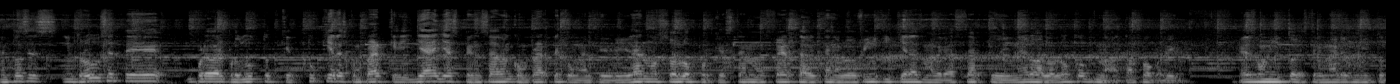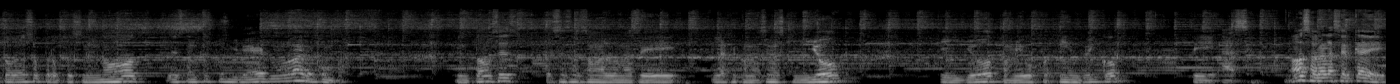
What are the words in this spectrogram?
Entonces, introdúcete, prueba el producto que tú quieres comprar, que ya hayas pensado en comprarte con anterioridad, no solo porque está en oferta ahorita en el fin y quieras malgastar tu dinero a lo loco. No, tampoco digo es bonito estrenar, es bonito todo eso, pero pues si no están tus posibilidades, no lo haga, compa. Entonces, pues esas son algunas de las recomendaciones que yo, que yo, tu amigo Joaquín Rico, te hace. Vamos a hablar acerca de,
